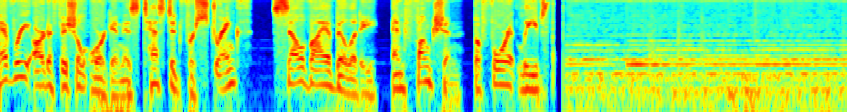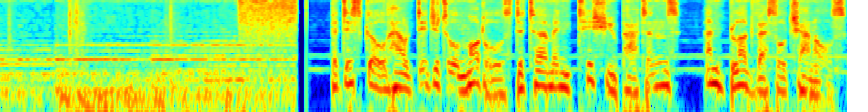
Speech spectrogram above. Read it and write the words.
Every artificial organ is tested for strength, cell viability, and function before it leaves the discal how digital models determine tissue patterns and blood vessel channels.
